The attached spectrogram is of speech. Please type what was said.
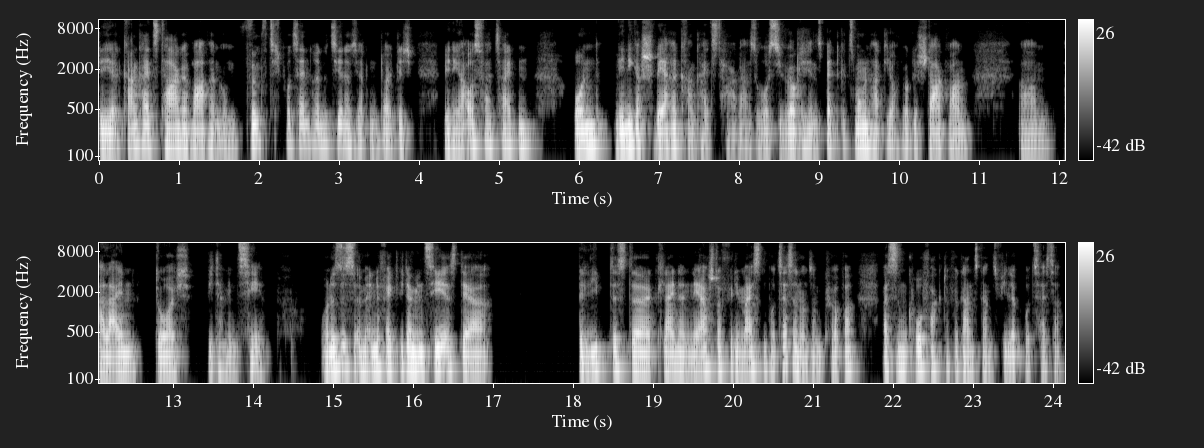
Die Krankheitstage waren um 50 Prozent reduziert, also sie hatten deutlich weniger Ausfallzeiten und weniger schwere Krankheitstage, also wo es sie wirklich ins Bett gezwungen hat, die auch wirklich stark waren, ähm, allein durch Vitamin C. Und es ist im Endeffekt, Vitamin C ist der beliebteste kleine Nährstoff für die meisten Prozesse in unserem Körper, weil es ist ein Kofaktor für ganz, ganz viele Prozesse.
